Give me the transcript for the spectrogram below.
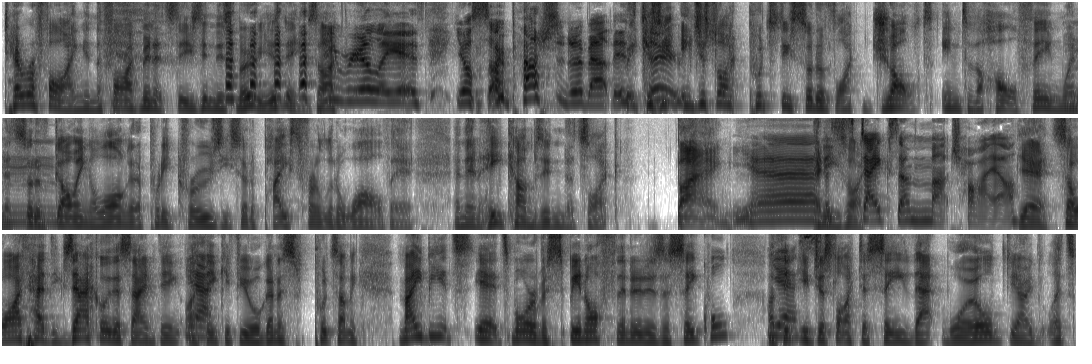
terrifying in the five minutes that he's in this movie, isn't he? He's like, He really is. You're so passionate about this because he, he just like puts this sort of like jolt into the whole thing when it's sort Mm. of going along at a pretty cruisy sort of pace for a little while there, and then he comes in and it's like bang. yeah. And the he's like- stakes are much higher. Yeah, so I've had exactly the same thing. I think if you were going to put something, maybe it's yeah, it's more of a spin-off than it is a sequel. I think Yes. you just like to see that world. You know, let's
